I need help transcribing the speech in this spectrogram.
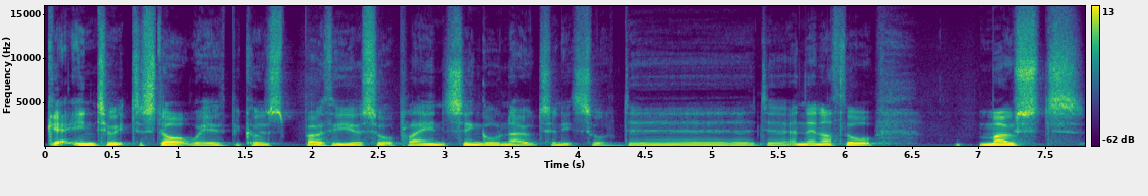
get into it to start with because both of you are sort of playing single notes and it's sort of da, da, and then I thought most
